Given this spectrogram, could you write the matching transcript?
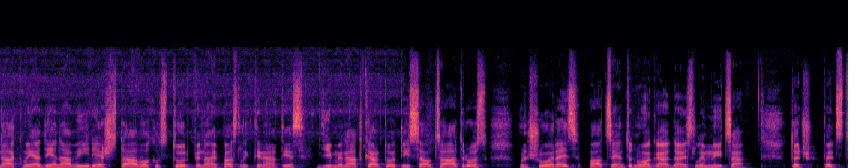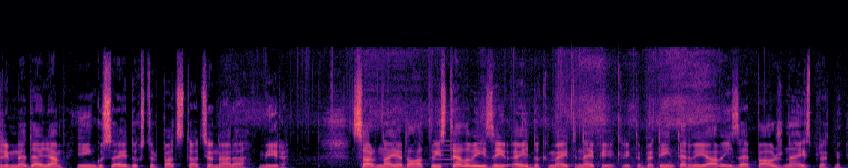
Nākamajā dienā vīrieša stāvoklis turpināja pasliktināties. Ģimene atkārtot izsauca ātros un šoreiz pacientu nogādāja slimnīcā. Taču pēc trim nedēļām Ingus Eiduks turpat stacionārā mira. Sarunai ar Latvijas televīziju Eiduka meita nepiekrita, bet intervijā avīzē pauž neizpratni,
